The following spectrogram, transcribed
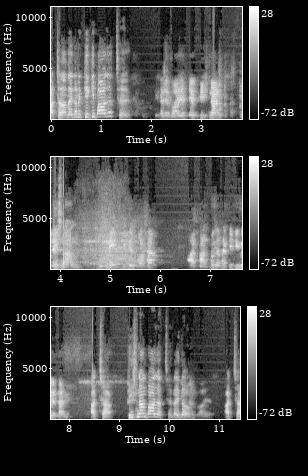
আচ্ছা দাদা এখানে কি কি পাওয়া যাচ্ছে? এখানে পাওয়া যাচ্ছে ফিশ নান ফিশ নান ঘুগনি চিকেন কষা আর তার সঙ্গে থাকি ডিমের কারি। আচ্ছা। ফিশ নান পাওয়া যাচ্ছে তাই তো। আচ্ছা।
